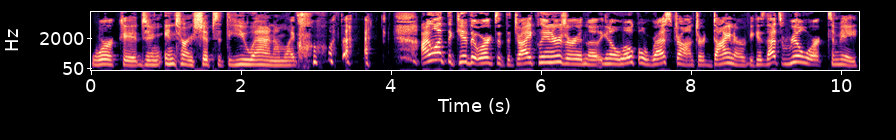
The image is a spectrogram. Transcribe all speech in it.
work doing internships at the un i'm like what the heck I want the kid that worked at the dry cleaners or in the, you know, local restaurant or diner because that's real work to me.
